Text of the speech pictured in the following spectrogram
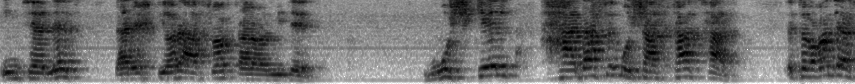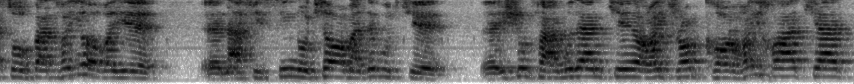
اینترنت در اختیار افراد قرار میده. مشکل هدف مشخص هست. اتفاقا در صحبت های آقای نفیسی نکته آمده بود که ایشون فرمودن که آقای ترامپ کارهایی خواهد کرد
